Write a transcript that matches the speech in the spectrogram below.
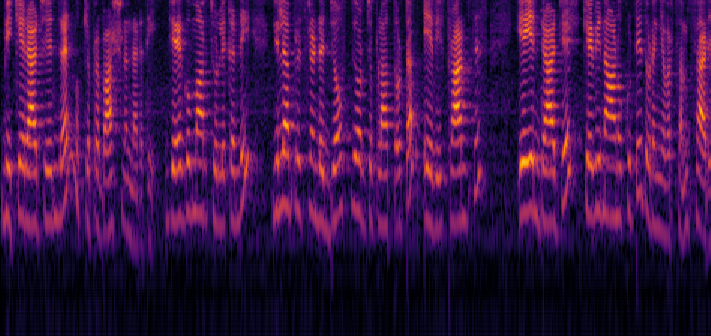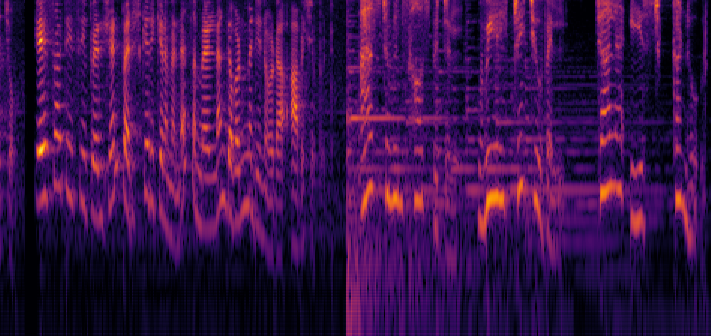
V K Rajendran മുഖ്യപ്രഭാഷണം നടത്തി. ജയകുമാർ ചുള്ളിക്കണ്ടി ജില്ലാ president Jose George Plathottam A V Francis A N Rajesh K V Nanukkutty തുടങ്ങിയവർ സംസാരിച്ചു. K S R T C pension പരിഷ്കരിക്കണമെന്ന് സമ്മേളനം ഗവൺമെന്റിനോട് ആവശ്യപ്പെട്ടു. Aster MIMS hospital we'll treat you well Chala east Kannur.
